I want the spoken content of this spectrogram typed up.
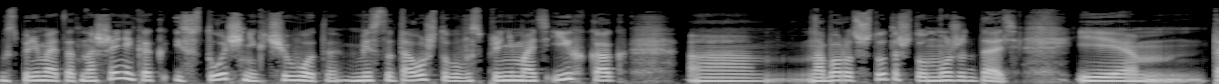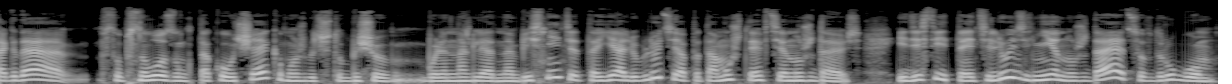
воспринимает отношения как источник чего-то, вместо того, чтобы воспринимать их как, а, наоборот, что-то, что он может дать. И тогда, собственно, лозунг такого человека, может быть, чтобы еще более наглядно объяснить, это «я люблю тебя, потому что я в тебе нуждаюсь». И действительно, эти люди не нуждаются в другом.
